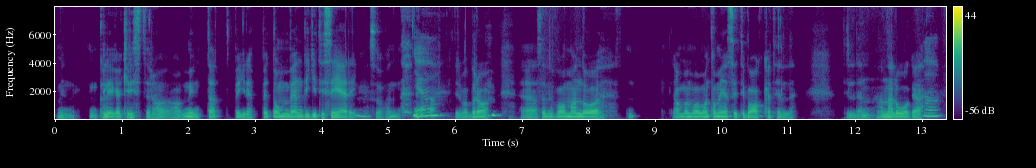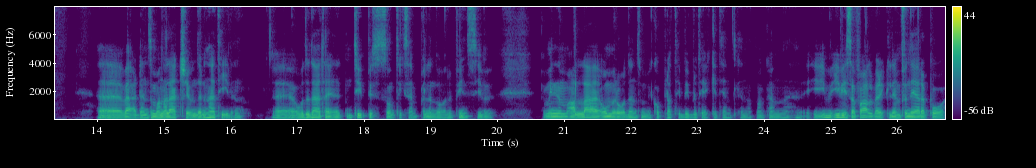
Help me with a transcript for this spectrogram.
min kollega Christer har, har myntat begreppet omvänd digitisering. Mm. Så ja. det var bra. Alltså vad man då ja, men vad man tar med sig tillbaka till, till den analoga ja. Eh, världen som man har lärt sig under den här tiden. Eh, och det där är ett typiskt sådant exempel ändå. Det finns ju men, inom alla områden som är kopplat till biblioteket egentligen. Att man kan i, i vissa fall verkligen fundera på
